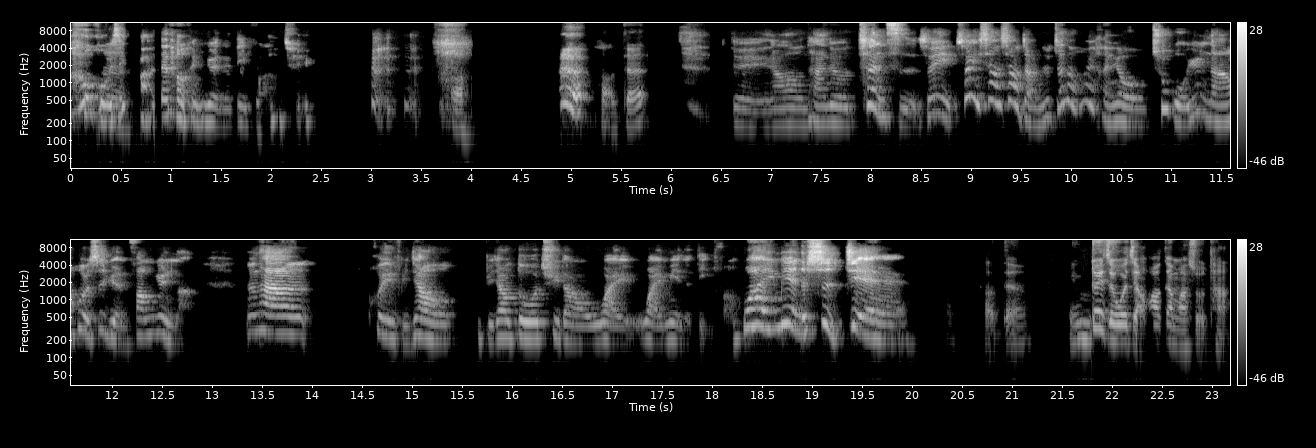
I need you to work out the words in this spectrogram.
火星把他带到很远的地方去。哦，好的，对，然后他就趁此，所以所以像校长就真的会很有出国运啊，或者是远方运啊，那他会比较比较多去到外外面的地方，外面的世界。好的，你对着我讲话干嘛说他？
